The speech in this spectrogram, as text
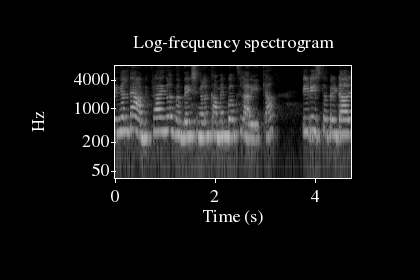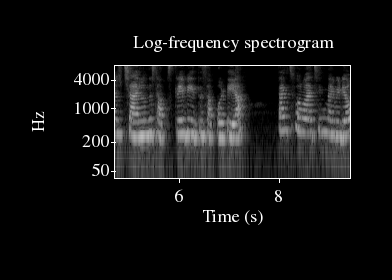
നിങ്ങളുടെ അഭിപ്രായങ്ങളും നിർദ്ദേശങ്ങളും കമന്റ് ബോക്സിൽ അറിയിക്കുക വീഡിയോ ഇഷ്ടപ്പെട്ടാൽ ചാനൽ ഒന്ന് സബ്സ്ക്രൈബ് ചെയ്ത് സപ്പോർട്ട് ചെയ്യുക. Thanks for watching my video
